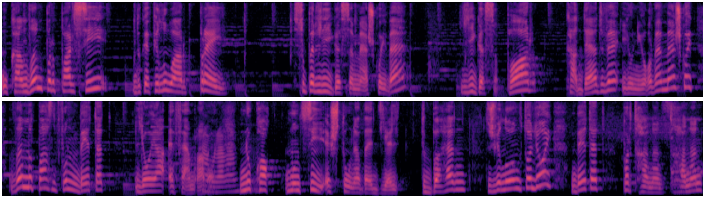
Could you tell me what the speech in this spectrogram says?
u kanë dhënë përparësi duke filluar prej Superligës së meshkujve, Ligës së parë, kadetve, juniorve meshkujt, dhe më pas në fund mbetet loja e femrave. Nuk ka mundësi e shtunë dhe e diel të bëhen, të zhvillohen këto lojë, mbetet për të hënën. Të hënën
